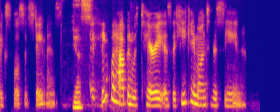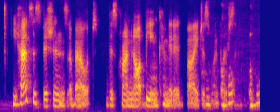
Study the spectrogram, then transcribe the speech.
explosive statements. yes, I think what happened with Terry is that he came onto the scene. He had suspicions about this crime not being committed by just one Uh-huh, person, uh-huh.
